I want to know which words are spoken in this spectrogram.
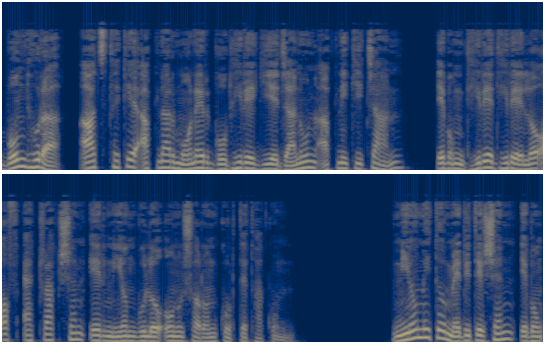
বন্ধুরা, আজ থেকে আপনার মনের গভীরে গিয়ে জানুন আপনি কি চান এবং ধীরে ধীরে ল অফ অ্যাট্রাকশন এর নিয়মগুলো অনুসরণ করতে থাকুন। নিয়মিত মেডিটেশন এবং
